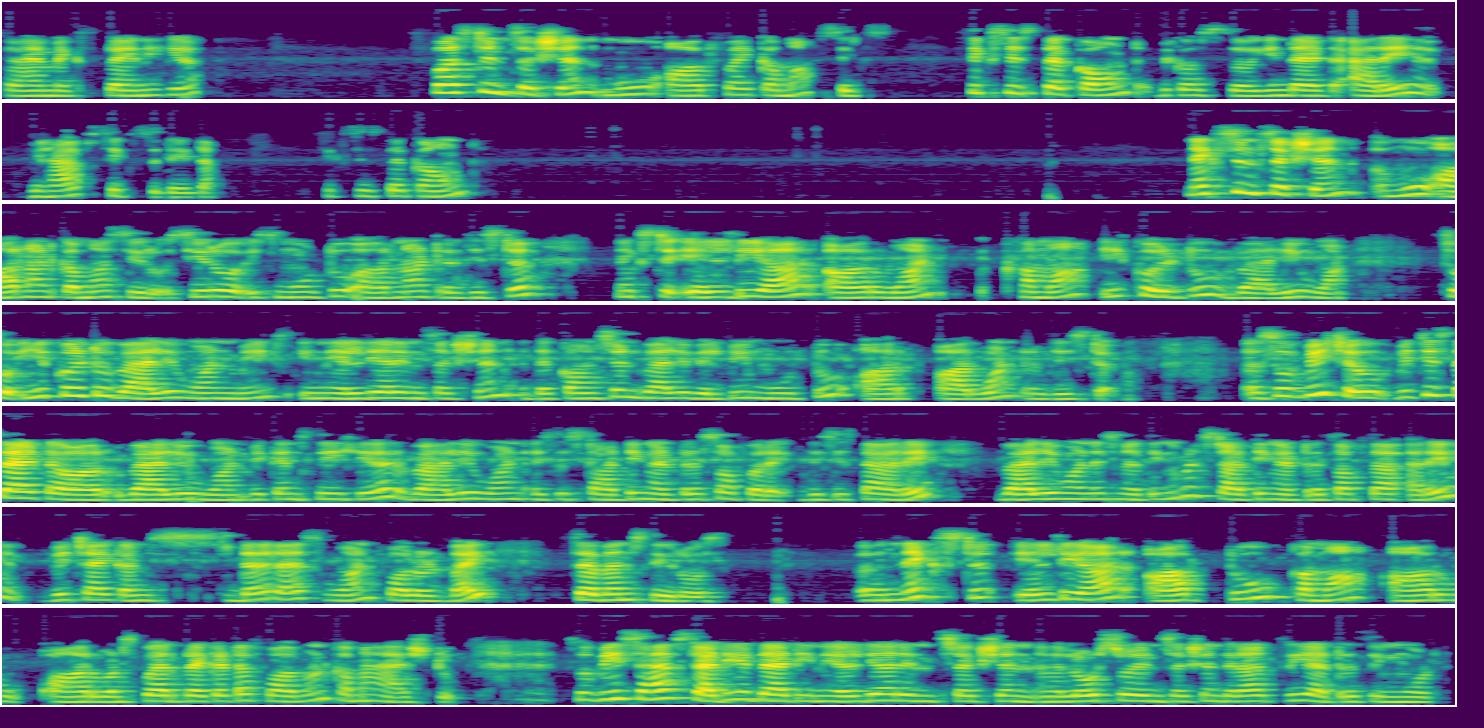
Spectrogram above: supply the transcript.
So I am explaining here. First instruction move R5 comma 6. 6 is the count because uh, in that array we have 6 data. 6 is the count. Next instruction uh, move R0 comma 0. 0 is moved to R0 register. Next LDR R1 comma equal to value 1. So equal to value 1 means in LDR instruction the constant value will be moved to R, R1 register. Uh, so which which is that uh, value 1 we can see here value 1 is the starting address of array. This is the array. Value 1 is nothing but starting address of the array which I consider as 1 followed by 7 zeros. Uh, next LDR R2 comma R, R1 square bracket of R1 comma hash 2 so we have studied that in LDR instruction uh, load store instruction there are three addressing mode.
